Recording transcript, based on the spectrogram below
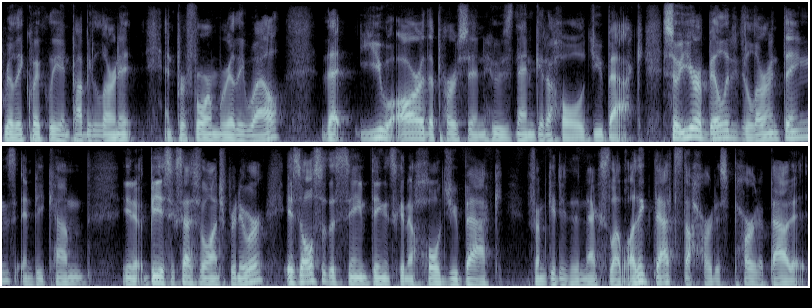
really quickly and probably learn it and perform really well that you are the person who's then going to hold you back so your ability to learn things and become you know be a successful entrepreneur is also the same thing that's going to hold you back from getting to the next level i think that's the hardest part about it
